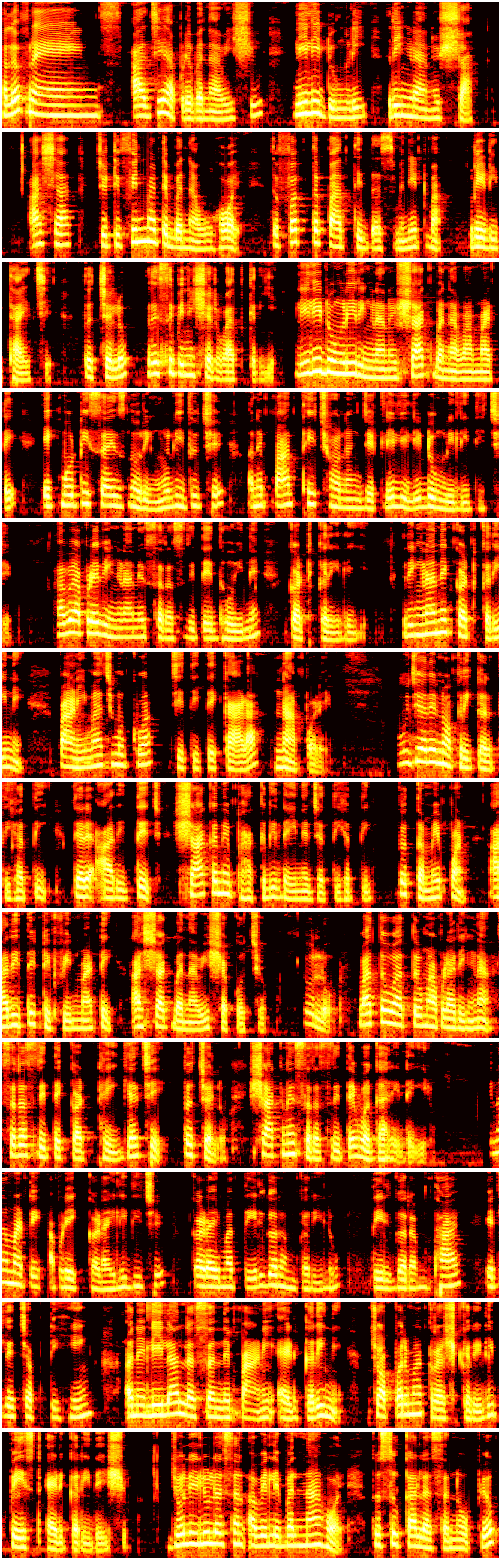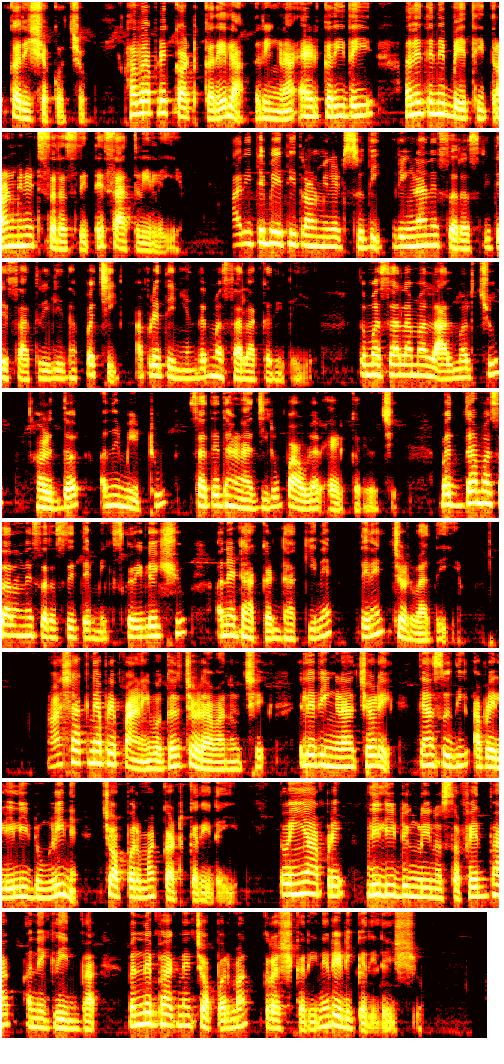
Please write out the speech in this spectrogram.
Hello friends આજે આપણે બનાવીશું લીલી ડુંગળી રીંગણાનું શાક. આ શાક જો ટિફિન માટે બનાવવું હોય, તો ફક્ત પાંચથી દસ મિનિટમાં રેડી થાય છે. તો ચલો રેસીપીની શરૂઆત કરીએ. લીલી ડુંગળી રીંગણાનું શાક બનાવવા માટે એક મોટી સાઇઝનું રીંગણું લીધું છે અને પાંચથી છ નંગ જેટલી લીલી ડુંગળી લીધી છે. હવે આપણે રીંગણાને સરસ રીતે ધોઈને કટ કરી લઈએ. રીંગણાને કટ કરીને પાણીમાં જ મૂકવા, જેથી તે કાળા ના પડે. હું જ્યારે નોકરી કરતી હતી, ત્યારે આ રીતે જ શાક અને ભાખરી લઈને જતી હતી. તો તમે પણ આ રીતે ટિફિન માટે આ શાક બનાવી શકો છો. તો લો વાતો વાતોમાં આપણા રીંગણા સરસ રીતે કટ થઈ ગયા છે. તો ચલો, શાકને સરસ રીતે વઘારી લઈએ. એના માટે આપણે એક કઢાઈ લીધી છે. કઢાઈમાં તેલ ગરમ કરી લો. તેલ ગરમ થાય એટલે ચપટી હિંગ અને લીલા લસણને પાણી એડ કરીને ચોપરમાં ક્રશ કરેલી પેસ્ટ એડ કરી દઈશું. જો લીલું લસણ અવેલેબલ ના હોય, તો સૂકા લસણનો ઉપયોગ કરી શકો છો. હવે આપણે કટ કરેલા રીંગણા એડ કરી દઈએ અને તેને બેથી ત્રણ મિનિટ સરસ રીતે સાતળી લઈએ. આ રીતે બેથી ત્રણ મિનિટ સુધી રીંગણાને સરસ રીતે સાતળી લીધા પછી આપણે તેની અંદર મસાલા કરી લઈએ. તો મસાલામાં લાલ મરચું, હળદર અને મીઠું સાથે ધાણા જીરું પાવડર એડ કર્યો છે. બધા મસાલાને સરસ રીતે મિક્સ કરી લઈશું અને ઢાંકણ ઢાંકીને તેને ચડવા દઈએ. આ શાકને આપણે પાણી વગર ચડાવવાનું છે. એટલે રીંગણા ચડે, ત્યાં સુધી આપણે લીલી ડુંગળીને ચોપરમાં કટ કરી દઈએ. તો અહીંયા આપણે લીલી ડુંગળીનો સફેદ ભાગ અને ગ્રીન ભાગ, બંને ભાગને ચોપરમાં ક્રશ કરીને રેડી કરી લઈશું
